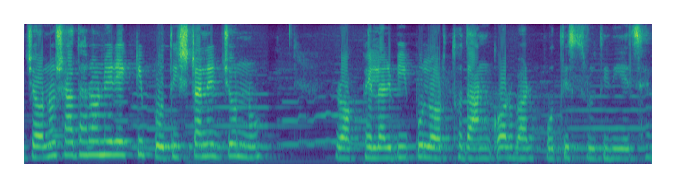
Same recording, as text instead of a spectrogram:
জনসাধারণের একটি প্রতিষ্ঠানের জন্য রকফেলার বিপুল অর্থ দান করবার প্রতিশ্রুতি দিয়েছেন।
